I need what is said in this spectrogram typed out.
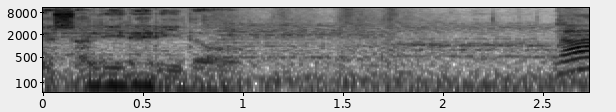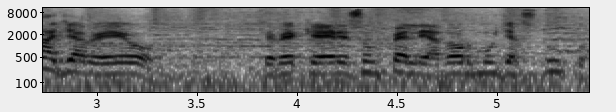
Salir herido. Ah, ya veo. Se ve que eres un peleador muy astuto.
